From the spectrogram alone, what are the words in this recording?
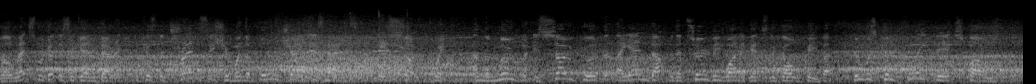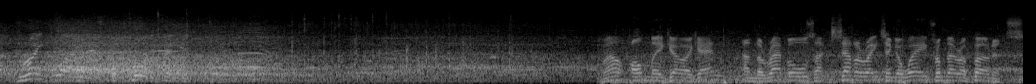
Well, let's look at this again, Derek, because the transition when the ball changes hands is so quick, and the movement is so good that they end up with a 2v1 against the goalkeeper, who was completely exposed. Great play, but poor defending. Well, on they go again, and the Rebels accelerating away from their opponents.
